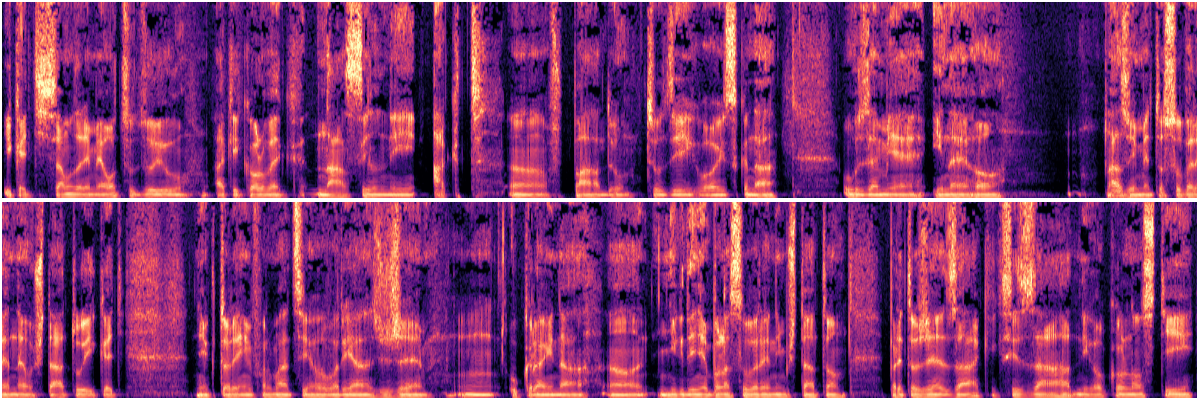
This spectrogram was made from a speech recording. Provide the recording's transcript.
i keď samozrejme odsudzujú akýkoľvek násilný akt vpádu cudzích vojsk na územie iného nazvime to suverénneho štátu, i keď niektoré informácie hovoria, že mm, Ukrajina uh, nikdy nebola suverénnym štátom, pretože za akýchsi záhadných okolností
